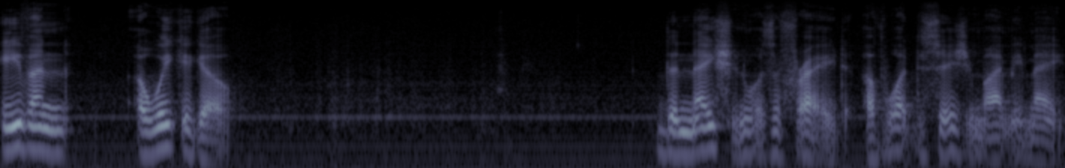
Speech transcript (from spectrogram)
Even a week ago, the nation was afraid of what decision might be made.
